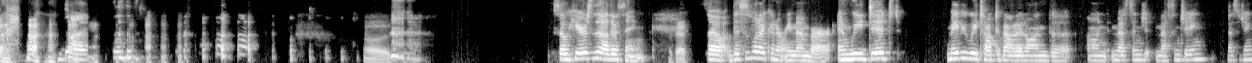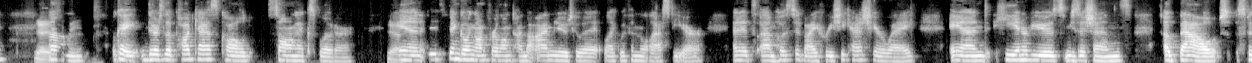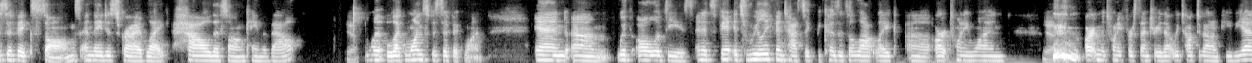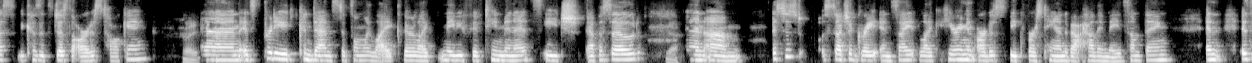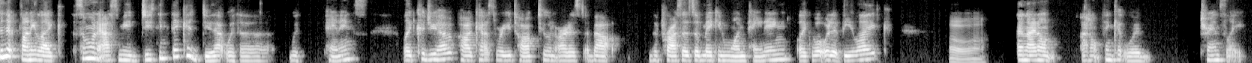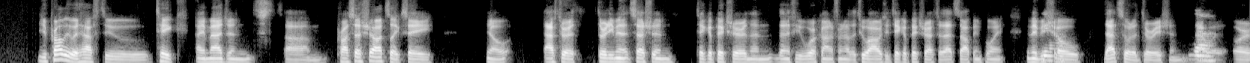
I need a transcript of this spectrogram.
done. oh. So here's the other thing. okay. So this is what I couldn't remember, and we did. Maybe we talked about it on the on message messaging messaging. Yeah. Um, Okay, there's a podcast called Song Exploder, yeah. and it's been going on for a long time, but I'm new to it, like within the last year. And it's um, hosted by Hrishikesh Hirway, and he interviews musicians about specific songs, and they describe like how the song came about. Yeah. One, like one specific one, and um, with all of these, and it's fa- it's really fantastic because it's a lot like uh, Art Twenty One yeah. art in the 21st century that we talked about on PBS because it's just the artist talking Right. and it's pretty condensed. It's only like they're like maybe 15 minutes each episode. Yeah. And um it's just such a great insight like hearing an artist speak firsthand about how they made something. And isn't it funny like someone asked me, "Do you think they could do that with a with paintings?" Like could you have a podcast where you talk to an artist about the process of making one painting? Like what would it be like? Oh, wow. And I don't I don't think it would translate. you probably would have to take i imagine um, process shots like say you know after a 30 minute session take a picture and then then if you work on it for another two hours you take a picture after that stopping point and maybe Yeah. show that sort of duration Yeah. that way or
